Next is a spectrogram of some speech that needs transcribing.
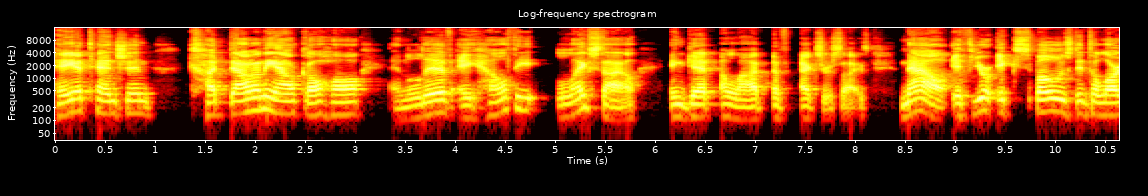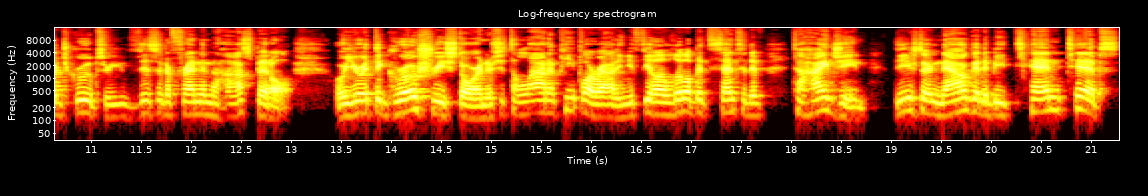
pay attention, cut down on the alcohol, and live a healthy lifestyle and get a lot of exercise. Now, if you're exposed into large groups or you visit a friend in the hospital or you're at the grocery store and there's just a lot of people around and you feel a little bit sensitive to hygiene, these are now going to be 10 tips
